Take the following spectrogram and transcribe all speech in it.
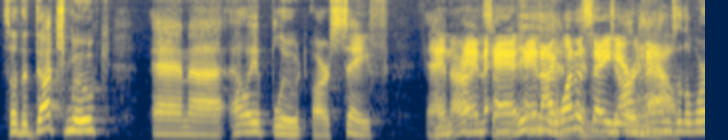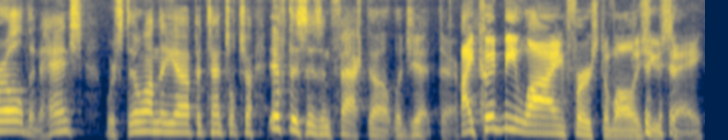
So the Dutch Mook and uh, Elliot Blute are safe. And And- right, and- so and- and I wanna say John here and Hams now- of the world and Hench, we're still on the uh, potential chart. If this is in fact uh, legit, there. I could be lying, first of all, as you say.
